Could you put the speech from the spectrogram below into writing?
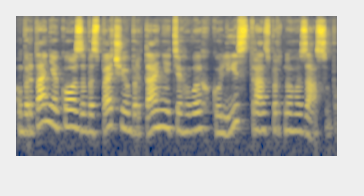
обертання якого забезпечує обертання тягових коліс транспортного засобу.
